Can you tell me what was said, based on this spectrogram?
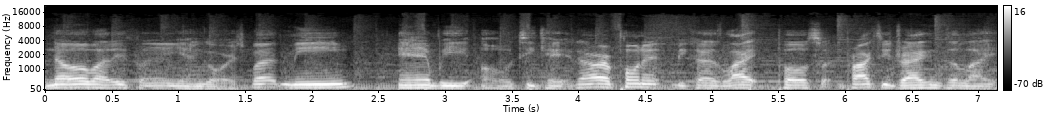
Nobody's playing Gorz but me. And we OTK our opponent because light pulse proxy dragon delight.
